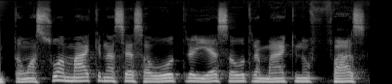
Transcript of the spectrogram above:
Então a sua máquina acessa a outra e essa outra máquina faz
